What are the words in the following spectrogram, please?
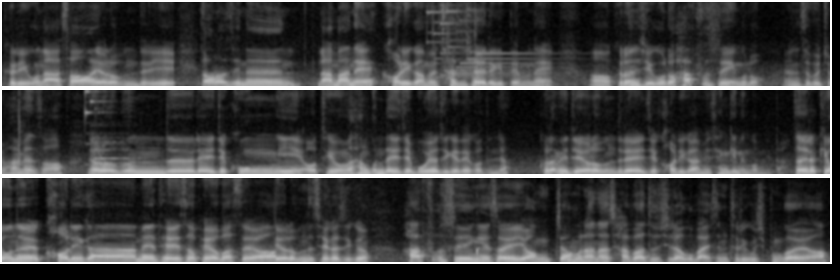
그리고 나서 여러분들이 떨어지는 나만의 거리감을 찾으셔야 되기 때문에 어, 그런 식으로 하프 스윙으로 연습을 좀 하면서 여러분들의 이제 공이 어떻게 보면 한 군데 이제 모여지게 되거든요. 그러면 이제 여러분들의 이제 거리감이 생기는 겁니다. 자 이렇게 오늘 거리감에 대해서 배워봤어요. 여러분들 제가 지금 하프 스윙에서의 0점을 하나 잡아두시라고 말씀드리고 싶은 거예요.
